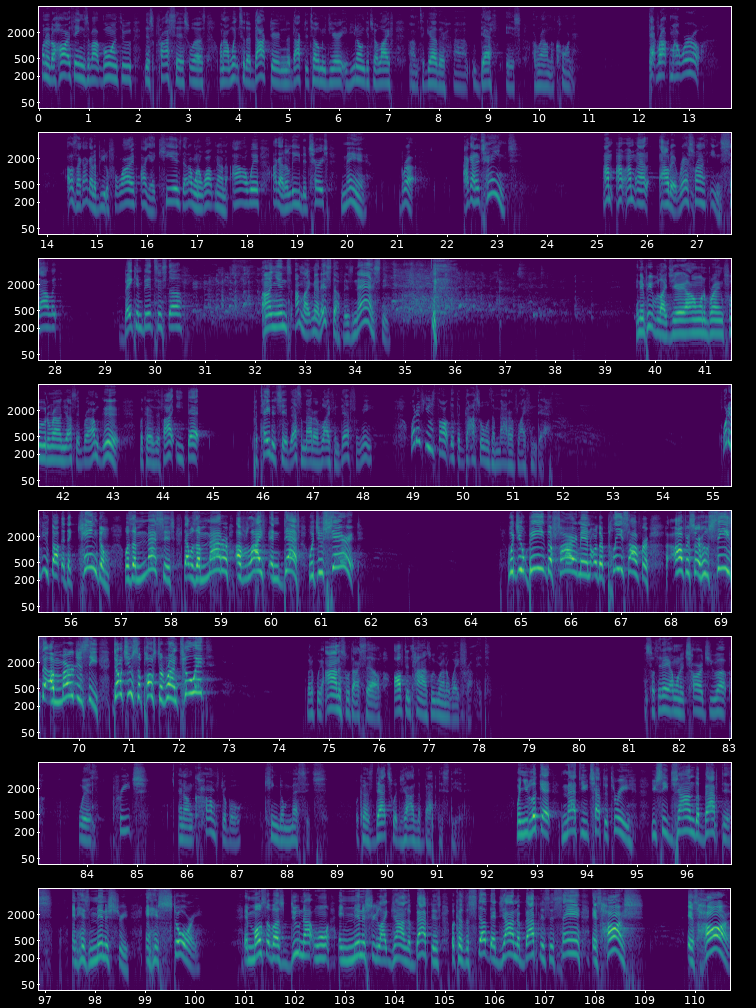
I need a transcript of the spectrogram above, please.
One of the hard things about going through this process was when I went to the doctor, and the doctor told me, Jerry, if you don't get your life um, together, um, death is around the corner. That rocked my world. I was like, I got a beautiful wife. I got kids that I want to walk down the aisle with. I got to lead the church. Man, bruh, I got to change. I'm, I'm, out, out at restaurants eating salad, bacon bits and stuff, onions. I'm like, man, this stuff is nasty. and then people like, Jerry, I don't want to bring food around you. I said, bro, I'm good because if I eat that potato chip, that's a matter of life and death for me. What if you thought that the gospel was a matter of life and death? What if you thought that the kingdom was a message that was a matter of life and death? Would you share it? Would you be the fireman or the police officer, who sees the emergency? Don't you supposed to run to it? But if we're honest with ourselves, oftentimes we run away from it. And so today I want to charge you up with preach an uncomfortable kingdom message because that's what John the Baptist did. When you look at Matthew chapter 3, you see John the Baptist and his ministry and his story. And most of us do not want a ministry like John the Baptist because the stuff that John the Baptist is saying is harsh, it's hard.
